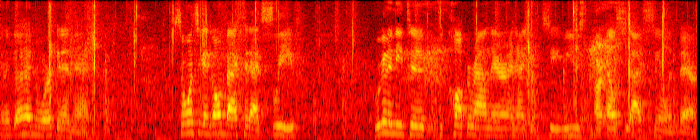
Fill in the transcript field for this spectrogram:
Just gonna go ahead and work it in there. So once again, going back to that sleeve, we're gonna need to, to caulk around there, and as you can see, we used our LCI sealant there.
